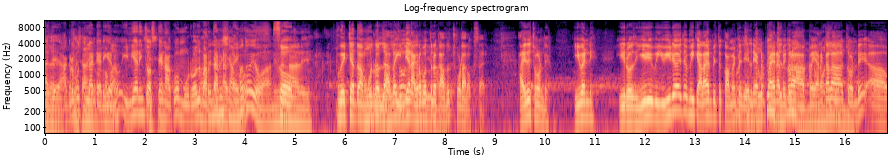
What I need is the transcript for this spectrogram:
అదే అగరబత్తులు లాంటి అడిగాను. ఇండియా నుంచి వస్తే నాకు మూడు రోజులు పడుతుంది అంటున్నారు సో వెయిట్ చేద్దాం మూడు రోజులు. అలా ఇండియన్ అగరబత్తులో కాదో చూడాలి ఒకసారి. అయితే చూడండి ఇవండి ఈరోజు ఈ ఈ వీడియో అయితే మీకు ఎలా అనిపించింది కామెంట్లో చేయండి. అక్కడ పైన వెనకాల చూడండి ఆ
